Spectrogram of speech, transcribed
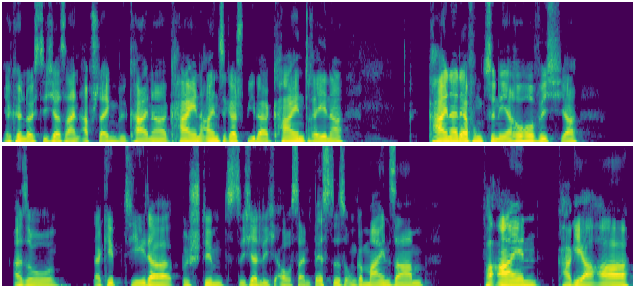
ihr könnt euch sicher sein, absteigen will keiner. Kein einziger Spieler, kein Trainer, keiner der Funktionäre, hoffe ich, ja. Also, da gibt jeder bestimmt sicherlich auch sein Bestes und gemeinsam Verein, KGAA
